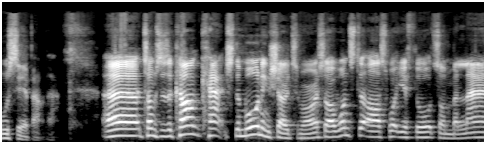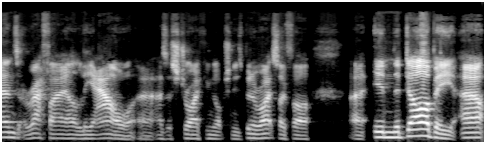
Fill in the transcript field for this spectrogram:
we'll see about that. Uh, Tom says, I can't catch the morning show tomorrow, so I wanted to ask what your thoughts on Milan's Rafael Leao uh, as a striking option. He's been all right so far uh, in the derby. Uh,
